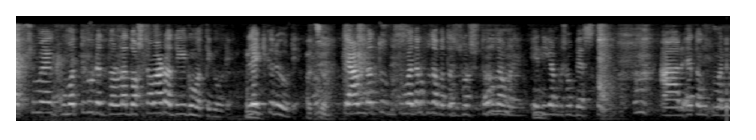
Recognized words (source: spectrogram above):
সবসময় ঘুমার থেকে উঠে ধরো না দশটা বারোটার দিকে ঘুমার থেকে উঠে লেট করে উঠে। আচ্ছা। তো আমরা তো তোমার দান পূজা করতেছি সরস্বতী পূজা করে। এদিকে আমরা সব ব্যস্ত। আর এত মানে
